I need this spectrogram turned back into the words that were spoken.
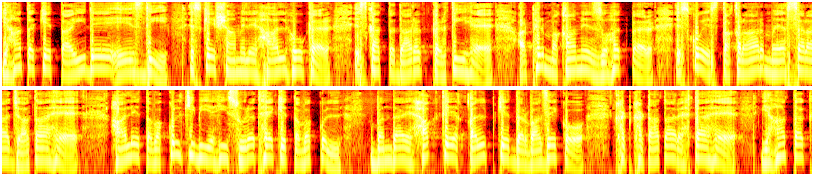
یہاں تک کہ تائید ایزدی اس کے شامل حال ہو کر اس کا تدارک کرتی ہے اور پھر مقام زہد پر اس کو استقرار میسر آ جاتا ہے۔ حال توکل کی بھی یہی صورت ہے کہ توکل بندہ حق کے قلب کے دروازے کو کھٹکھٹاتا رہتا ہے۔ یہاں تک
